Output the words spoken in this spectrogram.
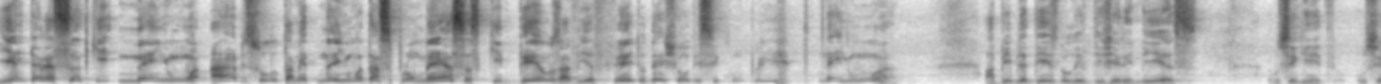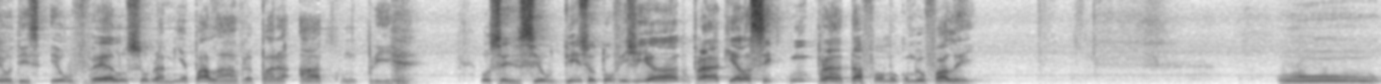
E é interessante que nenhuma, absolutamente nenhuma das promessas que Deus havia feito deixou de se cumprir. Nenhuma. A Bíblia diz no livro de Jeremias o seguinte: o Senhor diz: Eu velo sobre a minha palavra para a cumprir. Ou seja, se eu disse, eu estou vigiando para que ela se cumpra da forma como eu falei. O,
